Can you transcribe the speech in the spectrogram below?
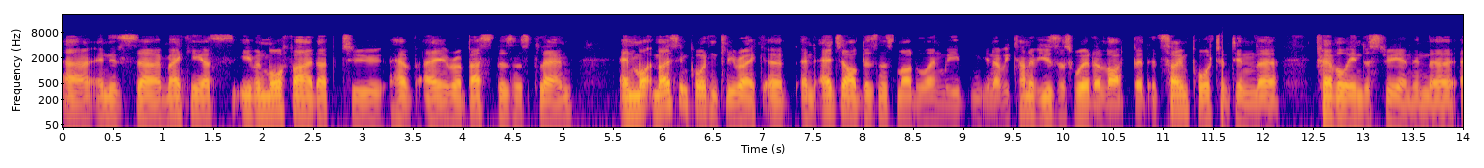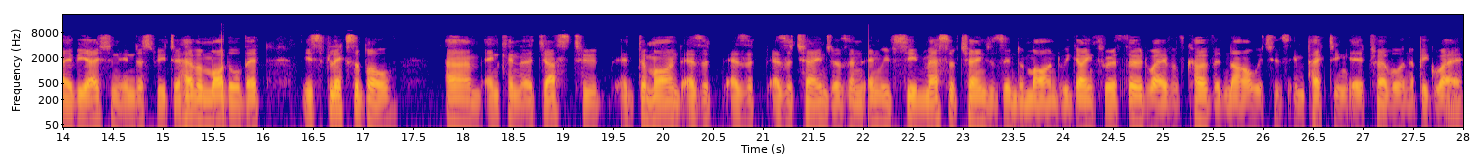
uh, and is uh, making us even more fired up to have a robust business plan and mo- most importantly, Rake, uh, an agile business model. And we, you know, we kind of use this word a lot, but it's so important in the travel industry and in the aviation industry to have a model that is flexible um, and can adjust to demand as it as it as it changes. And and we've seen massive changes in demand. We're going through a third wave of COVID now, which is impacting air travel in a big way.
